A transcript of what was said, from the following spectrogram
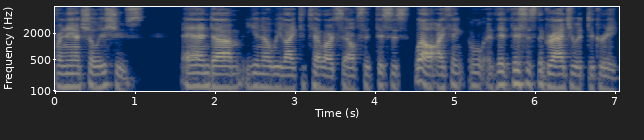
financial issues. And um, you know, we like to tell ourselves that this is well, I think that this is the graduate degree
